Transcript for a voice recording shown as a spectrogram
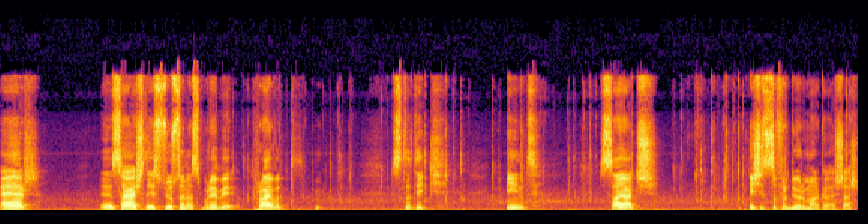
Eğer e, sayaçta istiyorsanız buraya bir private static int sayaç eşit sıfır diyorum arkadaşlar.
